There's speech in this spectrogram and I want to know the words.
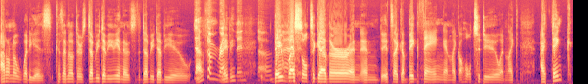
I don't know what he is because I know there's WWE and there's the WWF maybe. stuff. They and- wrestle together and and it's like a big thing and like a whole to do and like I think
